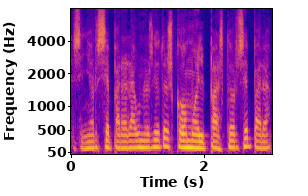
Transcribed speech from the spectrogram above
el Señor separará unos de otros como el pastor separa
